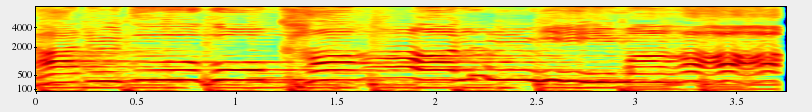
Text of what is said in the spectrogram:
나를 두고 가는 이마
